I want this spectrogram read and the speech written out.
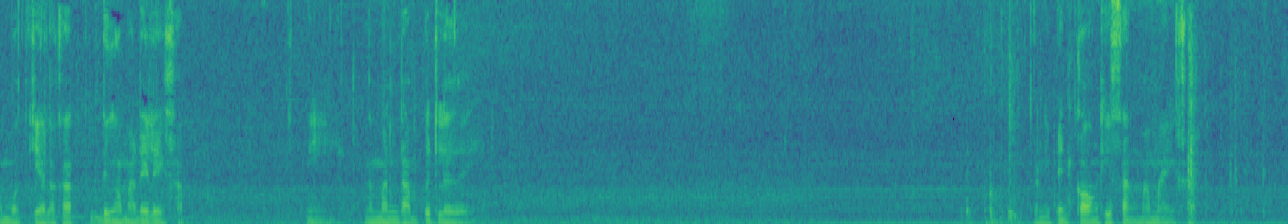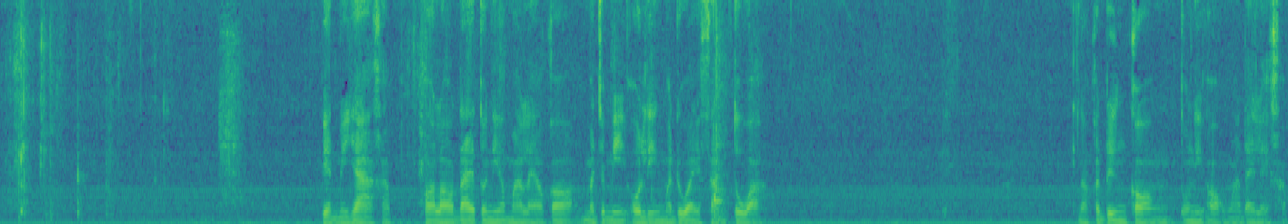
อหมดเกียร์แล้วก็ดึงออกมาได้เลยครับ นี่น้ำมันดำปึ๊ดเลย ตัวนี้เป็นกองที่สั่งมาใหม่ครับ เปลี่ยนไม่ยากครับ พอเราได้ตัวนี้ออกมาแล้วก็มันจะมีโอลิงมาด้วยสามตัว เราก็ดึงกองตรงนี้ออกมาได้เลยครับ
